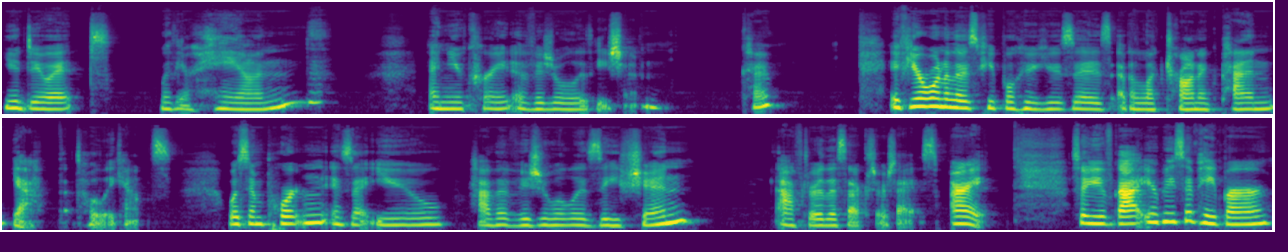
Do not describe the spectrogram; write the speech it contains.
you do it with your hand and you create a visualization. Okay. If you're one of those people who uses an electronic pen, yeah, that totally counts. What's important is that you have a visualization after this exercise. All right. So you've got your piece of paper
